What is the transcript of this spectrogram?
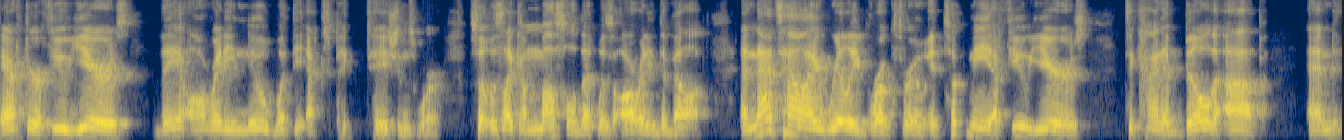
after a few years, they already knew what the expectations were. So it was like a muscle that was already developed. And that's how I really broke through. It took me a few years to kind of build up and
